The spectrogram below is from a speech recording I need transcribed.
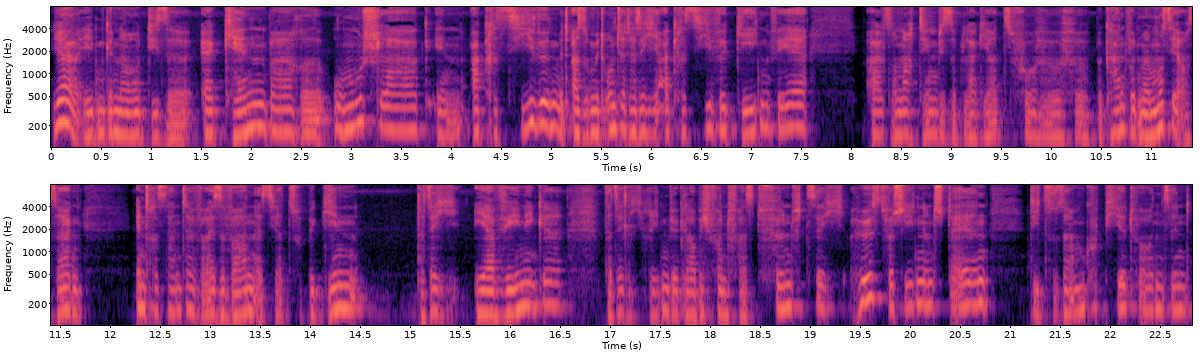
Ja, eben genau diese erkennbare Umschlag in aggressive, mit, also mitunter tatsächlich aggressive Gegenwehr. Also nachdem diese Plagiatsvorwürfe bekannt wurden. Man muss ja auch sagen, interessanterweise waren es ja zu Beginn tatsächlich eher wenige. Tatsächlich reden wir, glaube ich, von fast 50 höchst verschiedenen Stellen, die zusammen kopiert worden sind.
